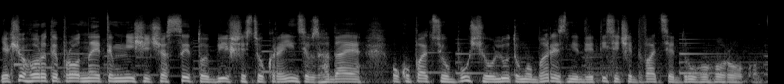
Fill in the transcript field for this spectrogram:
Якщо говорити про найтемніші часи, то більшість українців згадає окупацію Бучі у лютому березні 2022 року.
